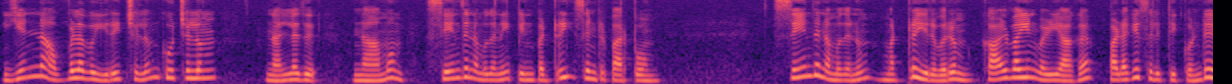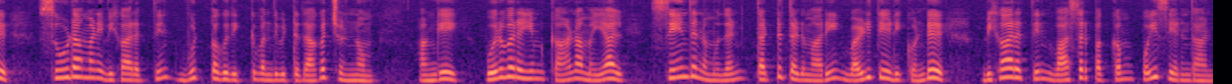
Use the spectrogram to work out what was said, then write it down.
என்ன அவ்வளவு இறைச்சலும் கூச்சலும்? நல்லது நாமும் சேந்த நமுதனை பின்பற்றி சென்று பார்ப்போம். சேந்த நமுதனும் மற்ற இருவரும் கால்வாயின் வழியாக படகை செலுத்தி கொண்டு சூடாமணி விகாரத்தின் உட்பகுதிக்கு வந்துவிட்டதாகச் சொன்னோம். அங்கே ஒருவரையும் காணாமையால் சேந்த நமுதன் தட்டு தடுமாறி வழி தேடிக்கொண்டு விகாரத்தின் வாசற்பக்கம் போய் சேர்ந்தான்.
